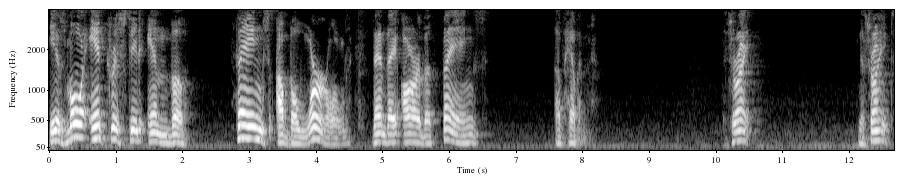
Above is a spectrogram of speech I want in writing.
is more interested in the things of the world than they are the things of heaven. That's right. That's right.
